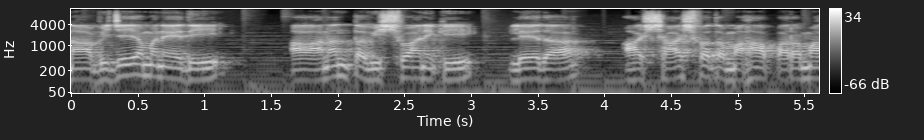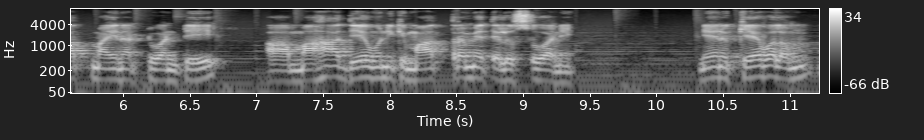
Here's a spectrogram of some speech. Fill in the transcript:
నా విజయం అనేది ఆ అనంత విశ్వానికి లేదా ఆ శాశ్వత మహాపరమాత్మ అయినటువంటి ఆ మహాదేవునికి మాత్రమే తెలుసు అని. నేను కేవలం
